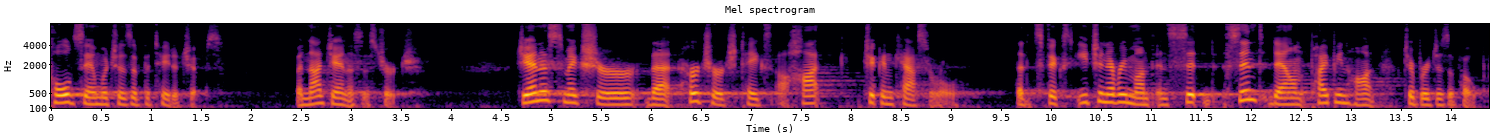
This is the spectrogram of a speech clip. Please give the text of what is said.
cold sandwiches and potato chips. But not Janice's church. Janice makes sure that her church takes a hot chicken casserole, that it's fixed each and every month and sit, sent down piping hot to Bridges of Hope.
